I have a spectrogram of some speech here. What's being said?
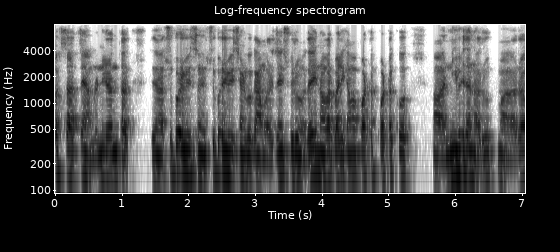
पश्चात चाहिँ हाम्रो निरन्तर सुपरभिसन सुपरभिसनको कामहरू चाहिँ सुरु हुँदै नगरपालिकामा पटक पटकको निवेदनहरू र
